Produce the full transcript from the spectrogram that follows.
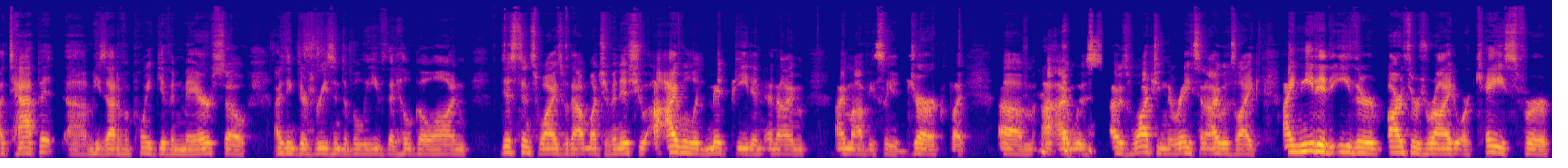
a Tapit. Um, he's out of a point given mare, so I think there's reason to believe that he'll go on distance wise without much of an issue. I, I will admit, Pete, and, and, I'm I'm obviously a jerk, but um, I, I, was I was watching the race and I was like, I needed either Arthur's ride or Case for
